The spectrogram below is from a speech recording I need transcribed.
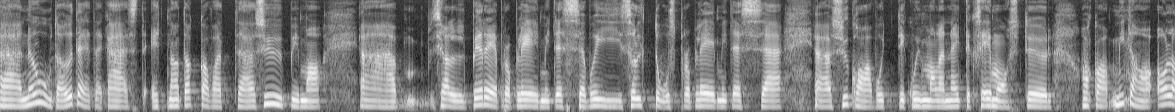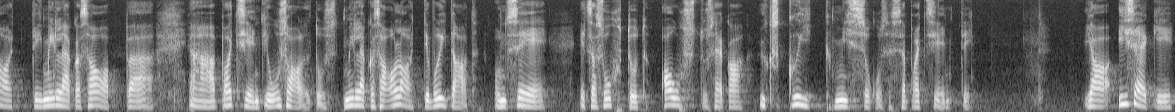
äh, nõuda õdede käest, et nad hakkavad äh, süübima äh, seal pereprobleemidesse või sõltuvusprobleemidesse sügavuti, kui ma olen näiteks EMO-s tööl, aga mida alati millega saab patsiendi usaldust, millega sa alati võidad, on see, et sa suhtud austusega ükskõik missugusesse patsienti. ja isegi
